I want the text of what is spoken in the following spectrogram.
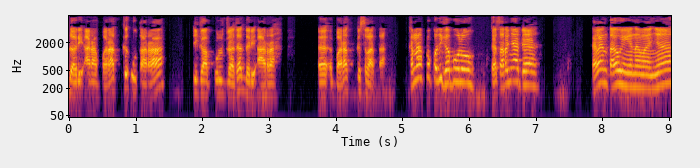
dari arah barat ke utara, 30 derajat dari arah eh, barat ke selatan. Kenapa kok 30? Dasarnya ada. Kalian tahu yang namanya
